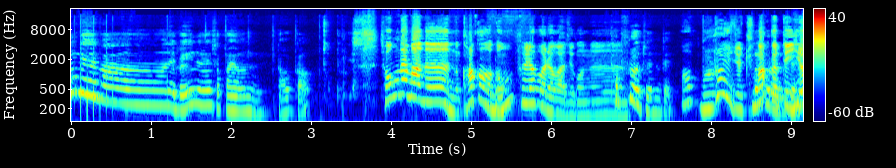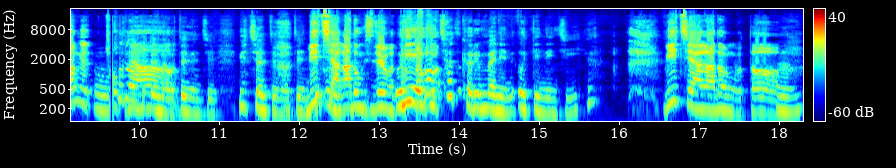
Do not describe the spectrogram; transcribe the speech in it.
상대만의 메인을 해서 과연 나올까? 정대만은 과거가 너무 풀려버려가지고는 퍼프로 되는데. 아 물론 이제 중학교 때 퍼프로 1학년 어, 저 초등학교 때는 그냥 어땠는지, 유치원 때는 어땠는지. 미치 응. 아가동 시절부터 우리 애기 첫 걸음만은 어땠는지. 미치 아가동부터 응.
